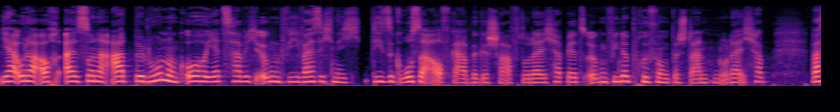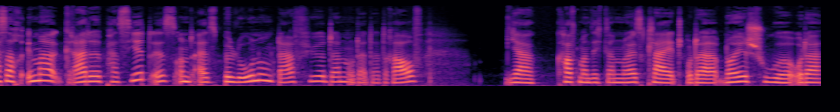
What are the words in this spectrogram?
Ja, oder auch als so eine Art Belohnung. Oh, jetzt habe ich irgendwie, weiß ich nicht, diese große Aufgabe geschafft oder ich habe jetzt irgendwie eine Prüfung bestanden oder ich habe, was auch immer gerade passiert ist und als Belohnung dafür dann oder darauf ja, kauft man sich dann ein neues Kleid oder neue Schuhe oder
